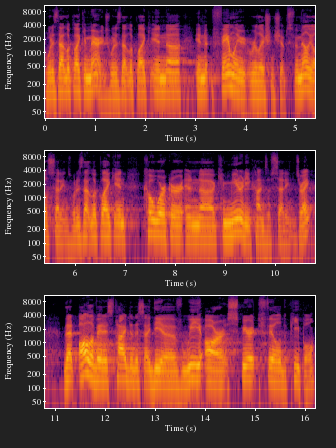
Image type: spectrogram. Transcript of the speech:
what does that look like in marriage? What does that look like in, uh, in family relationships, familial settings? What does that look like in coworker and uh, community kinds of settings, right? that all of it is tied to this idea of we are spirit filled people,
